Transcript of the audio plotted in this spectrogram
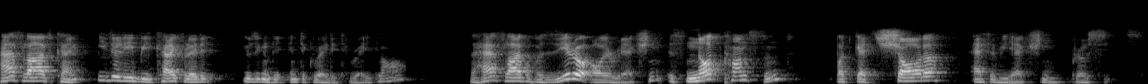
Half-life can easily be calculated using the integrated rate law. The half-life of a zero-order reaction is not constant but gets shorter as the reaction proceeds.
